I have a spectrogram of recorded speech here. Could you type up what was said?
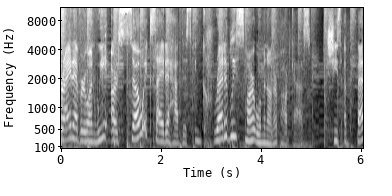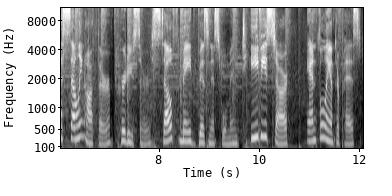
right, everyone. We are so excited to have this incredibly smart woman on our podcast. She's a best selling author, producer, self made businesswoman, TV star, and philanthropist.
